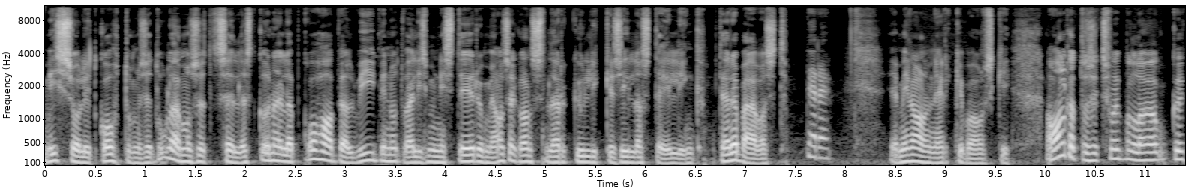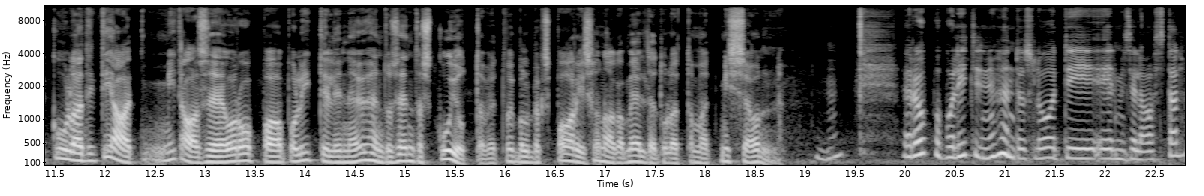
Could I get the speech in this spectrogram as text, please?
mis olid kohtumise tulemused, sellest kõneleb kohapeal viibinud Välisministeeriumi asekantsler Küllike Sillas-Telling, tere päevast! tere! ja mina olen Erkki Paavski. no algatuseks võib-olla kõik kuulajad ei tea, et mida see Euroopa poliitiline ühendus endast kujutab, et võib-olla peaks paari sõnaga meelde tuletama, et mis see on mm? -hmm. Euroopa poliitiline ühendus loodi eelmisel aastal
